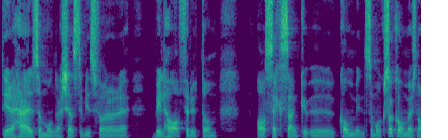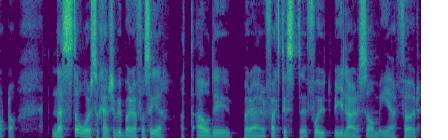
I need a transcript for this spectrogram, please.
Det är det här som många tjänstebilsförare vill ha, förutom A6-kombin som också kommer snart. Då. Nästa år så kanske vi börjar få se att Audi börjar faktiskt få ut bilar som är för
